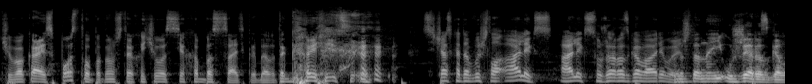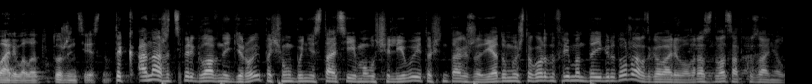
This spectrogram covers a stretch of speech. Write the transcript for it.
чувака из Постла, потому что я хочу вас всех обоссать, когда вы так говорите. Сейчас, когда вышла Алекс, Алекс уже разговаривает. Потому что она и уже разговаривала, это тоже интересно. Так она же теперь главный герой, почему бы не стать ей молчаливой точно так же? Я думаю, что Гордон Фриман до игры тоже разговаривал, раз двадцатку занял.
